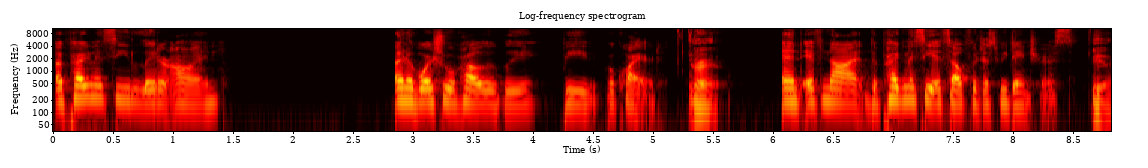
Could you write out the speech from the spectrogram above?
a pregnancy later on, an abortion will probably be required. Right. And if not, the pregnancy itself would just be dangerous. Yeah.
